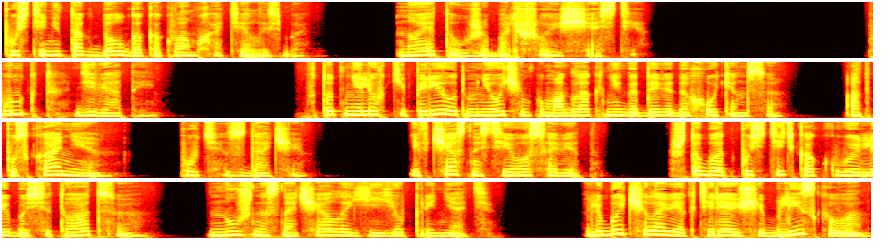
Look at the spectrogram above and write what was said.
пусть и не так долго, как вам хотелось бы но это уже большое счастье. Пункт девятый. В тот нелегкий период мне очень помогла книга Дэвида Хокинса «Отпускание. Путь сдачи». И в частности его совет. Чтобы отпустить какую-либо ситуацию, нужно сначала ее принять. Любой человек, теряющий близкого,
